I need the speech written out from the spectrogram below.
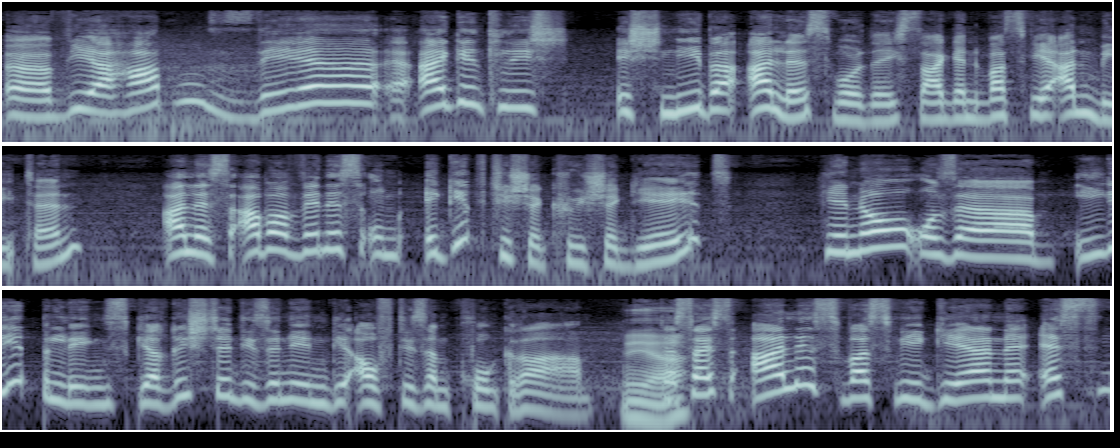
Äh, wir haben sehr, äh, eigentlich, ich liebe alles, würde ich sagen, was wir anbieten. Alles, aber wenn es um ägyptische Küche geht, genau unsere Lieblingsgerichte, die sind in die, auf diesem Programm. Ja. Das heißt, alles, was wir gerne essen,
